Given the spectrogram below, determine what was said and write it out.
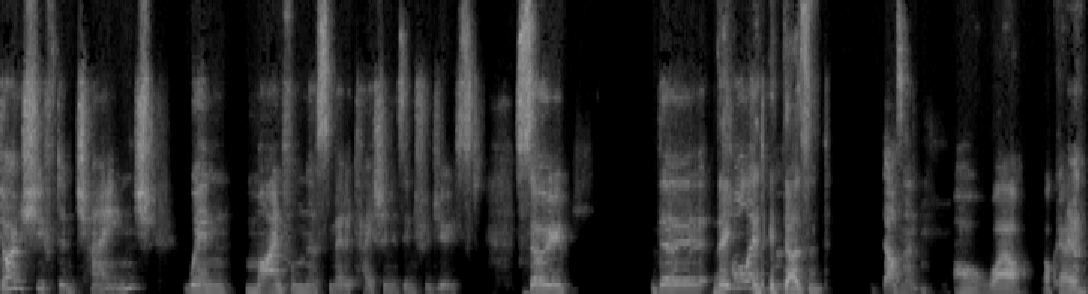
don't shift and change when mindfulness meditation is introduced. So the they, whole idea it, it doesn't? Doesn't. Oh wow. Okay.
